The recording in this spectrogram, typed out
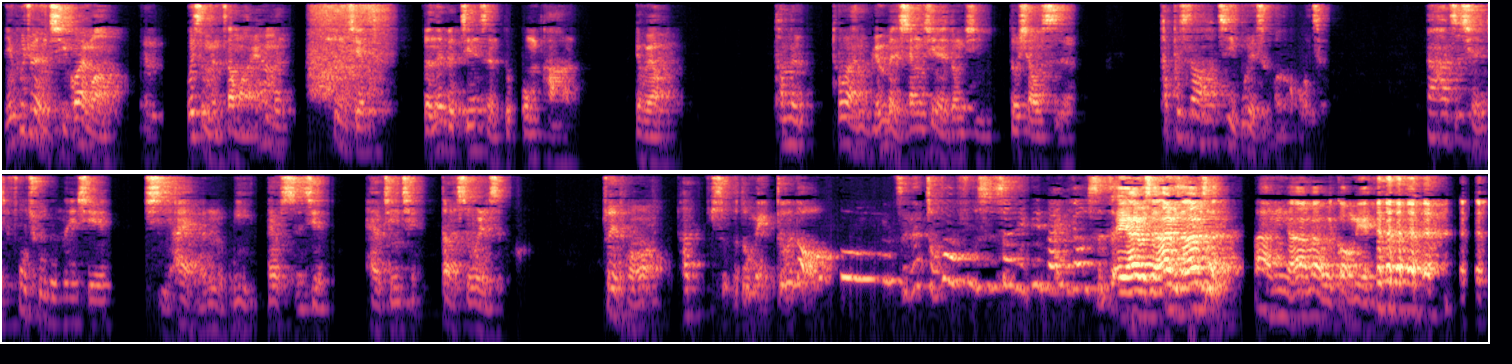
你不觉得很奇怪吗？为什么你知道吗？因为他们瞬间的那个精神都崩塌了，有没有？他们突然原本相信的东西都消失了，他不知道他自己为什么活着，那他之前付出的那些喜爱和努力，还有时间，还有金钱，到底是为了什么？最后他什么都没得到，只能走到富士山里面来挑食。哎，艾弗森，艾弗森，艾弗森。啊，你拿他卖为贡献，哈哈哈哈哈，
